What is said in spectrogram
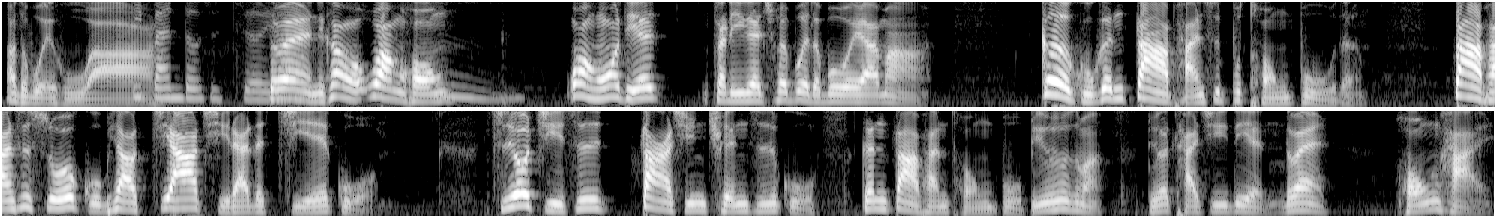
那都不会乎啊？一般都是这样。对，你看我旺红，旺红跌这里个吹不的不会啊嘛？个股跟大盘是不同步的，大盘是所有股票加起来的结果，只有几只大型全指股跟大盘同步，比如说什么？比如说台积电，对不对？红海、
